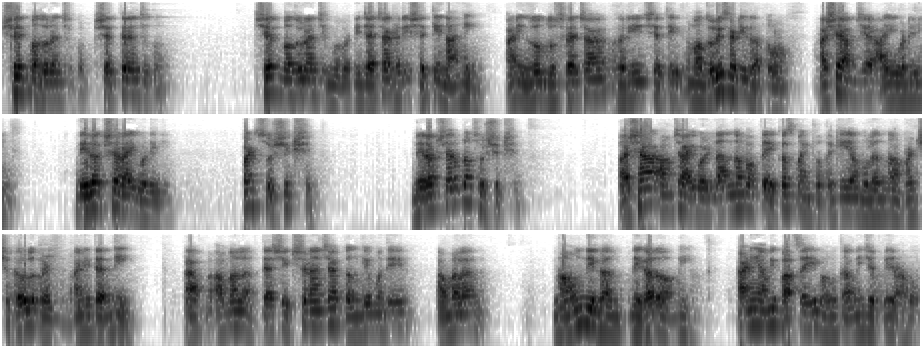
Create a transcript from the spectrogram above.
शेतमजुरांची पण शेतकऱ्यांची पण. शेतमजुरांची मुलं की ज्याच्या घरी शेती नाही आणि जो दुसऱ्याच्या घरी शेती मजुरीसाठी जातो असे आमचे आई वडील निरक्षर आई वडील पण सुशिक्षित. निरक्षर पण सुशिक्षित. अशा आमच्या आई वडिलांना फक्त एकच माहीत होतं की या मुलांना आपण शिकवलं पाहिजे आणि त्यांनी आम्हाला त्या शिक्षणाच्या गंगेमध्ये आम्हाला न्हावून निघा निघालो आम्ही. आणि आम्ही पाचही भाऊत आम्ही जेपे आहोत.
